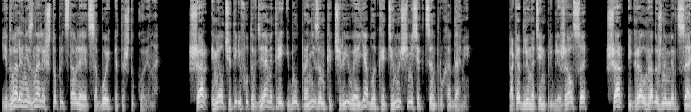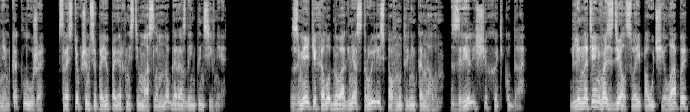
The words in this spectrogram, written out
Едва ли они знали, что представляет собой эта штуковина. Шар имел 4 фута в диаметре и был пронизан, как червивое яблоко, тянущимися к центру ходами. Пока длиннотень приближался, шар играл радужным мерцанием, как лужа, с растекшимся по ее поверхности маслом, но гораздо интенсивнее. Змейки холодного огня струились по внутренним каналам. Зрелище хоть куда. Длиннотень воздел свои паучьи лапы,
